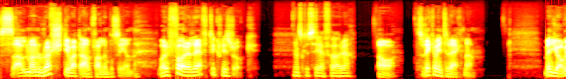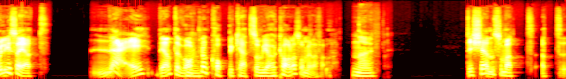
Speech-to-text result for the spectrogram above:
Salman Rushdie vart anfallen på scen. Var det före eller efter Chris Rock? Jag skulle säga före. Ja, så det kan vi inte räkna. Men jag vill ju säga att nej, det har inte varit Mm. någon copycat som vi har hört talas om i alla fall. Nej. Det känns som att, att eh,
